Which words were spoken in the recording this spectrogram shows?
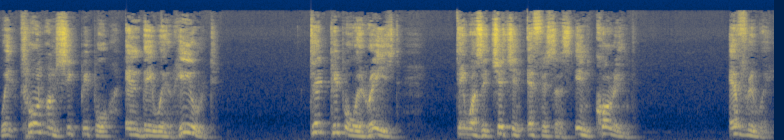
were thrown on sick people and they were healed. Dead people were raised. There was a church in Ephesus, in Corinth, everywhere.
